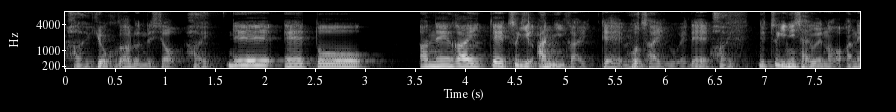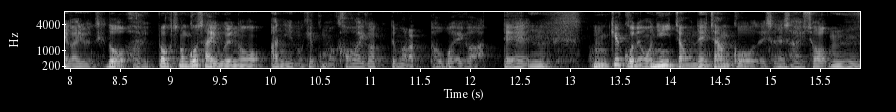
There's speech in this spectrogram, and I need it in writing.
はい記。憶があるんですよ。はい。で、えっ、と、姉がいて、次兄がいて、うん5歳上で、はい。で、次2歳上の姉がいるんですけど、はいその5歳上の兄にも結構まあ可愛がってもらった覚えがあって、うん。うん結構ね、お兄ちゃんお姉ちゃん子でしたね、最初。うん。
